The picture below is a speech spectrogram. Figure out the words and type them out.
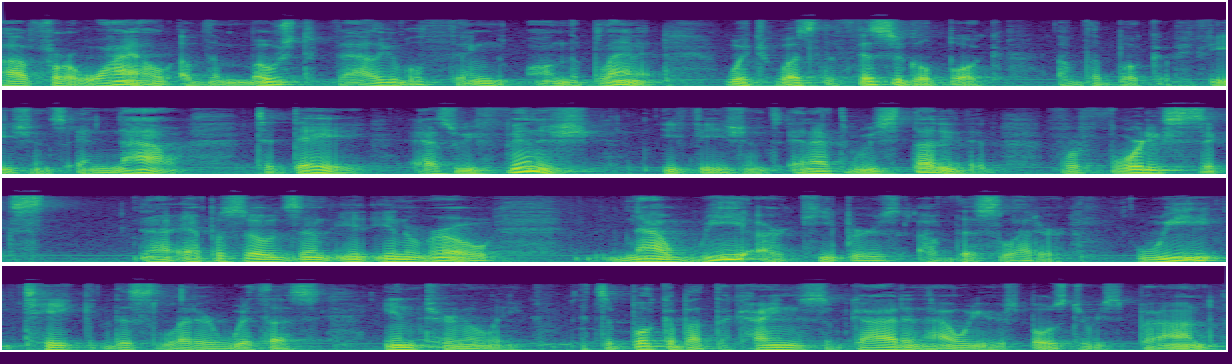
uh, for a while of the most valuable thing on the planet, which was the physical book of the book of Ephesians. And now, today, as we finish Ephesians, and after we studied it for 46 uh, Uh, episodes in, in, a row, now we are keepers of this letter. We take this letter with us internally. It's a book about the kindness of God and how we are supposed to respond.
